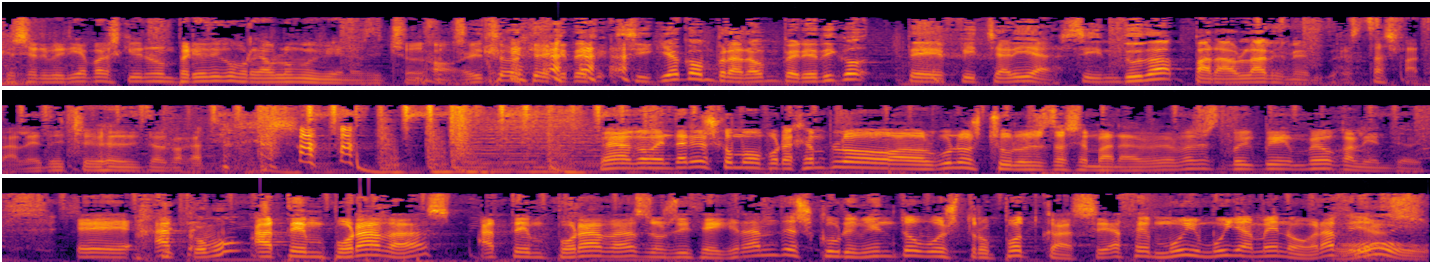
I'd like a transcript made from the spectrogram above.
Que serviría para escribir un periódico porque hablo muy bien, has dicho. No, he dicho que, que te- si quiero comprar un periódico, te ficharía, sin duda, para hablar en él. Estás fatal, ¿eh? De hecho, yo necesitas vacaciones. Venga, comentarios como, por ejemplo, algunos chulos esta semana. Además, estoy veo caliente hoy. Eh, a, ¿Cómo? A temporadas, a temporadas nos dice, gran descubrimiento vuestro podcast. Se hace muy, muy ameno. Gracias. Oh.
